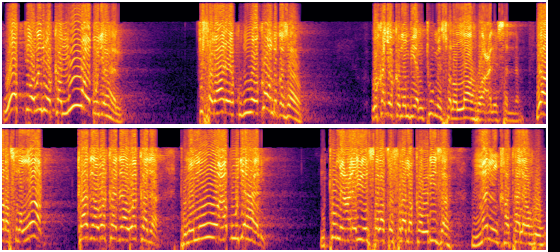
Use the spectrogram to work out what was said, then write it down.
Wote wawili wakamuua abu Jahali kisha baada ya kumuua wakaondoka zao. Wakaja wakamwambia mtume sallallahu alaihi wasallam ya rasulullah kadha wa kadha tumemuua abu jahali mtume alaihi salatu wasallam akauliza man qatalahu?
